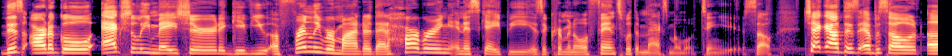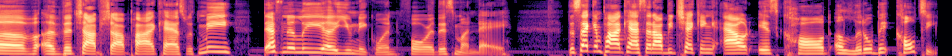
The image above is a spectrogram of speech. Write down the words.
This article actually made sure to give you a friendly reminder that harboring an escapee is a criminal offense with a maximum of 10 years. So, check out this episode of uh, the Chop Shop podcast with me, definitely a unique one for this Monday. The second podcast that I'll be checking out is called A Little Bit Culty.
